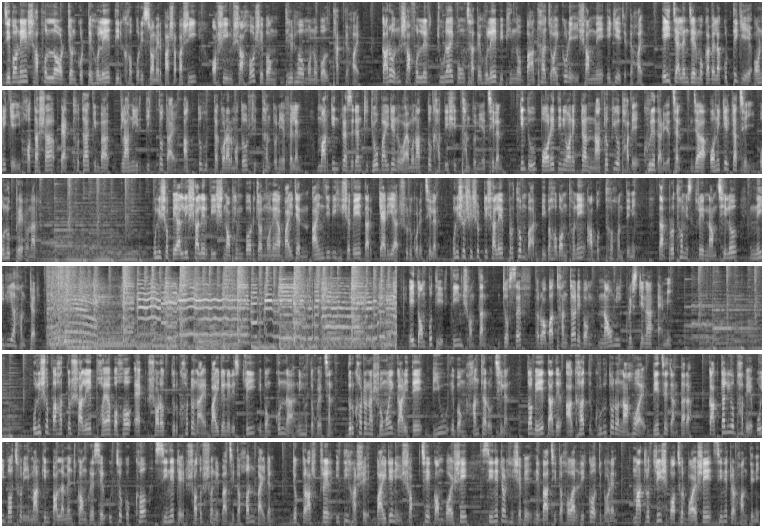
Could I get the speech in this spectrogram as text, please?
জীবনে সাফল্য অর্জন করতে হলে দীর্ঘ পরিশ্রমের পাশাপাশি অসীম সাহস এবং দৃঢ় মনোবল থাকতে হয়। কারণ সাফল্যের চূড়ায় পৌঁছাতে হলে বিভিন্ন বাধা জয় করেই সামনে এগিয়ে যেতে হয়। এই চ্যালেঞ্জের মোকাবেলা করতে গিয়ে অনেকেই হতাশা, ব্যর্থতা কিংবা গ্লানির তিক্ততায় আত্মহত্যা করার মতো সিদ্ধান্ত নিয়ে ফেলেন। মার্কিন প্রেসিডেন্ট জো বাইডেনও এমন আত্মঘাতী সিদ্ধান্ত নিয়েছিলেন। কিন্তু পরে তিনি অনেকটা নাটকীয়ভাবে ঘুরে দাঁড়িয়েছেন, যা অনেকের কাছেই অনুপ্রেরণার। উনিশশো বিয়াল্লিশ সালের বিশ নভেম্বর জন্ম নেয়া বাইডেন আইনজীবী হিসেবে তার ক্যারিয়ার শুরু করেছিলেন। উনিশশো ছেষট্টি সালে প্রথমবার বিবাহ বন্ধনে আবদ্ধ হন তিনি। তার প্রথম স্ত্রীর নাম ছিল নেইলিয়া হান্টার। এই দম্পতির তিন সন্তান। জোসেফ, রবার্ট হান্টার এবং নাওমি ক্রিস্টিনা অ্যামি। উনিশশো বাহাত্তর সালে ভয়াবহ এক সড়ক দুর্ঘটনায় বাইডেনের স্ত্রী এবং কন্যা নিহত হয়েছেন। দুর্ঘটনার সময় গাড়িতে বিউ এবং হান্টারও ছিলেন। তবে তাদের আঘাত গুরুতর না হওয়ায় বেঁচে যান তারা। কাকতালীয়ভাবে ওই বছরই মার্কিন পার্লামেন্ট কংগ্রেসের উচ্চকক্ষ সিনেটের সদস্য নির্বাচিত হন বাইডেন। যুক্তরাষ্ট্রের ইতিহাসে বাইডেনই সবচেয়ে কম বয়সে সিনেটর হিসেবে নির্বাচিত হওয়ার রেকর্ড করেন মাত্র ত্রিশ বছর বয়সে সিনেটর হন তিনি।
